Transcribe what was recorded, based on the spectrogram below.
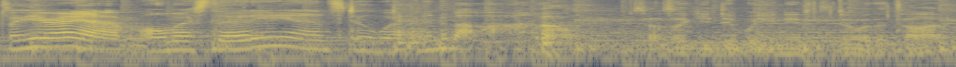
So here I am, almost 30 and still working in a bar. Oh, sounds like you did what you needed to do at the time.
